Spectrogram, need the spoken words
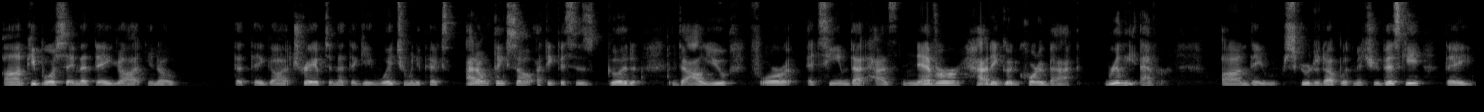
Um, people are saying that they got, you know, that they got trapped and that they gave way too many picks. I don't think so. I think this is good value for a team that has never had a good quarterback, really ever. Um, they screwed it up with Mitch Trubisky. They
